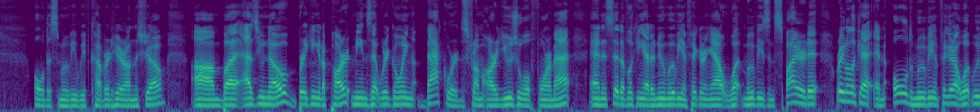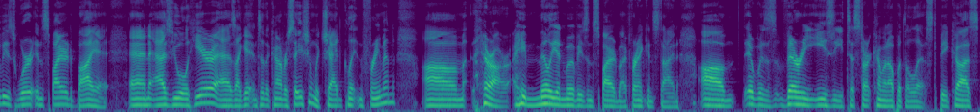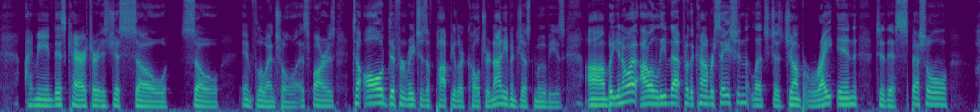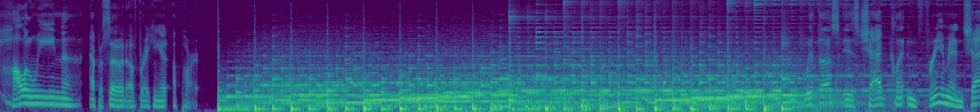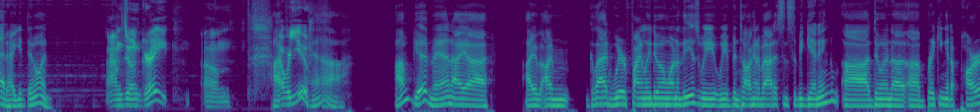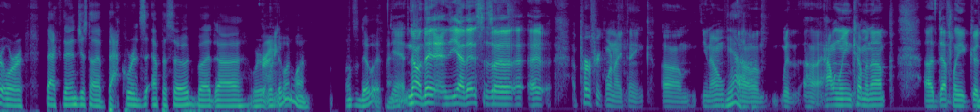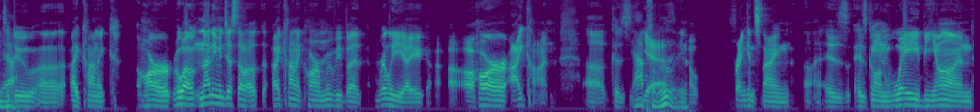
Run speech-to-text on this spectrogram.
oldest movie we've covered here on the show. Um, but as you know, breaking it apart means that we're going backwards from our usual format. And instead of looking at a new movie and figuring out what movies inspired it, we're going to look at an old movie and figure out what movies were inspired by it. And as you will hear as I get into the conversation with Chad Clinton Freeman, um, there are a million movies inspired by Frankenstein. Um, it was very easy to start coming up with a list because, I mean, this character is just so, so influential as far as to all different reaches of popular culture, not even just movies. Um, but you know what? I will leave that for the conversation. Let's just jump right in to this special Halloween episode of Breaking It Apart. With us is Chad Clinton Freeman. Chad, how you doing? I'm doing great. Um, how are you? Yeah, I'm good, man. I uh, I I'm glad we're finally doing one of these. We we've been talking about it since the beginning, uh, doing a, a breaking it apart, or back then just a backwards episode. But uh, we're Right. we're doing one. Let's do it, man. Yeah, no, th- yeah, this is a, a a perfect one, I think. Um, you know, Yeah. um, with uh, Halloween coming up, uh, definitely good Yeah. to do uh, iconic horror. Well, not even just a iconic horror movie, but really a a, horror icon. Because yeah, Absolutely. you know, Frankenstein uh, is has gone way beyond.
